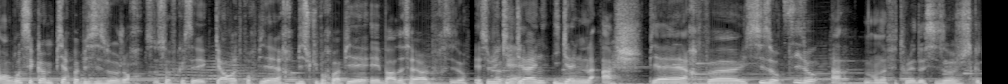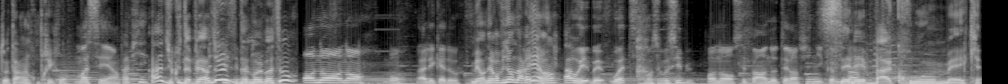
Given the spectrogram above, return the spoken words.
en gros, c'est comme pierre, papier, ciseaux, genre. Sauf que c'est carotte pour pierre, biscuit pour papier et barre de céréales pour ciseaux. Et celui qui gagne, il gagne la hache. Pierre, feuille, ciseaux. Ciseaux. Ah, on a fait tous les deux ciseaux, jusque toi, t'as rien compris, quoi. Moi, c'est un papier. Ah, du coup, t'as perdu c'est Donne-moi le bateau. Oh non, non. Bon, allez, cadeau. Mais on est revenu en arrière, hein. Ah oui, mais what? Comment c'est possible? Oh non, c'est pas un hôtel infini comme C'est ça. les backrooms, mec.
